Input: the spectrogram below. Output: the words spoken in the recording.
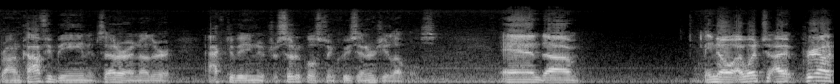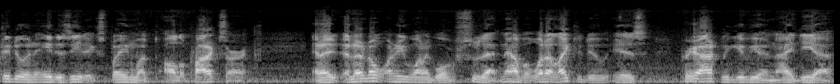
brown coffee bean, etc., and other activating nutraceuticals to increase energy levels. And um, you know, I went to I periodically do an A to Z to explain what all the products are, and I and I don't really want to go through that now. But what I like to do is periodically give you an idea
